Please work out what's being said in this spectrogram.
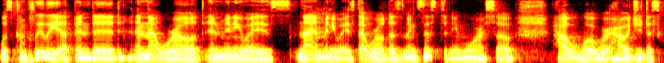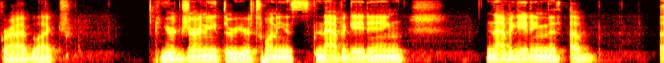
was completely upended and that world in many ways not in many ways that world doesn't exist anymore so how what were how would you describe like your journey through your 20s navigating navigating this uh, uh,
